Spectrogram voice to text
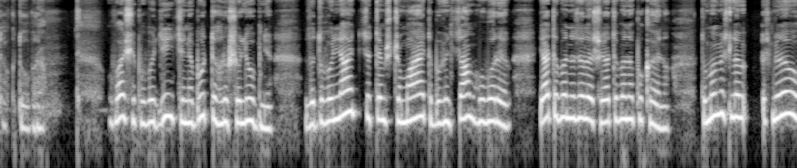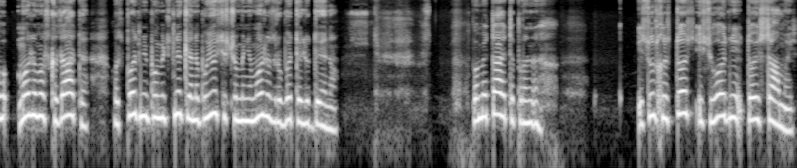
Так, добре. У вашій поведінці не будьте грошолюбні. Задовольняйтеся тим, що маєте, бо він сам говорив: Я тебе не залишу, я тебе не покину. Тому ми сміливо можемо сказати: Господь мій помічник, я не боюся, що мені може зробити людина. Пам'ятайте про Ісус Христос і сьогодні той самий.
